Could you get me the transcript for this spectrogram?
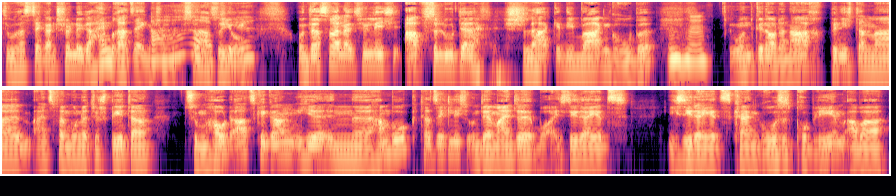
du hast ja ganz schöne Geheimratsecken schon, du bist ja noch so okay. jung. Und das war natürlich absoluter Schlag in die Magengrube. Mhm. Und genau danach bin ich dann mal ein, zwei Monate später zum Hautarzt gegangen, hier in äh, Hamburg tatsächlich. Und der meinte, boah, ich sehe da jetzt, ich sehe da jetzt kein großes Problem, aber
